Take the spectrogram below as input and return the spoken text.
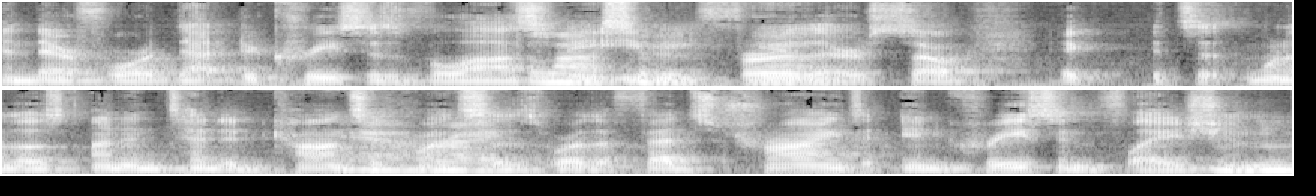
and therefore that decreases velocity, Velocity, even yeah. further. So it, it's one of those unintended consequences where the Fed's trying to increase inflation Mm-hmm.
